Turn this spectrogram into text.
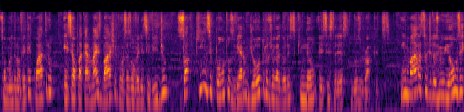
somando 94. Esse é o placar mais baixo que vocês vão ver nesse vídeo, só 15 pontos vieram de outros jogadores que não esses três dos Rockets. Em março de 2011,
